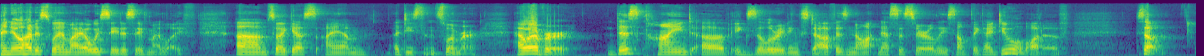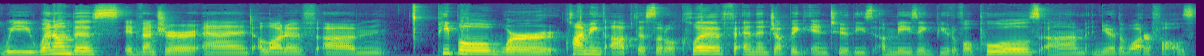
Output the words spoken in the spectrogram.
I know how to swim. I always say to save my life. Um, so I guess I am a decent swimmer. However, this kind of exhilarating stuff is not necessarily something I do a lot of. So we went on this adventure, and a lot of um, people were climbing up this little cliff and then jumping into these amazing, beautiful pools um, near the waterfalls.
